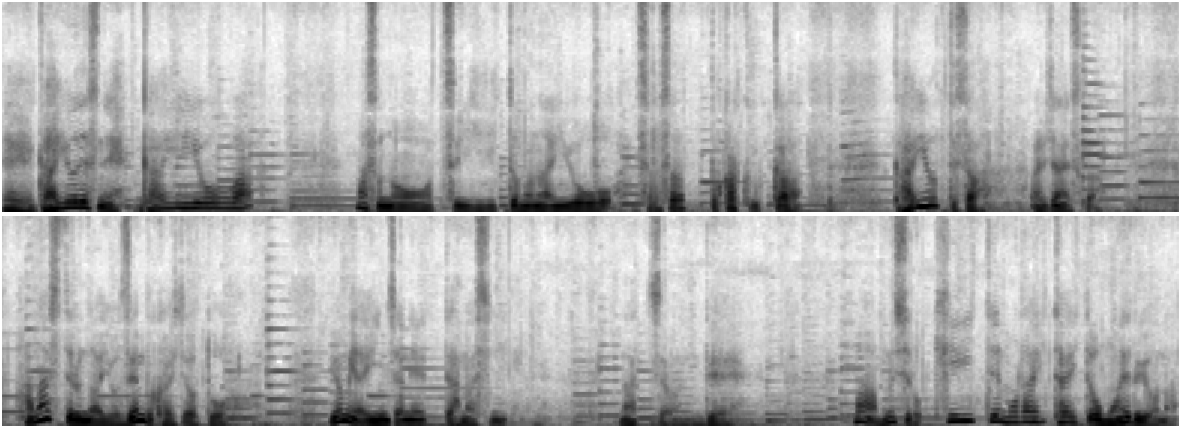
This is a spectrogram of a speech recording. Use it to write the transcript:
えー、概要ですね。概要はまあ、そのツイートの内容をさらさらっと書くか概要ってさあれじゃないですか。話してる内容全部書いちゃうと読みはいいんじゃねって話になっちゃうんでまあむしろ聞いてもらいたいと思えるような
